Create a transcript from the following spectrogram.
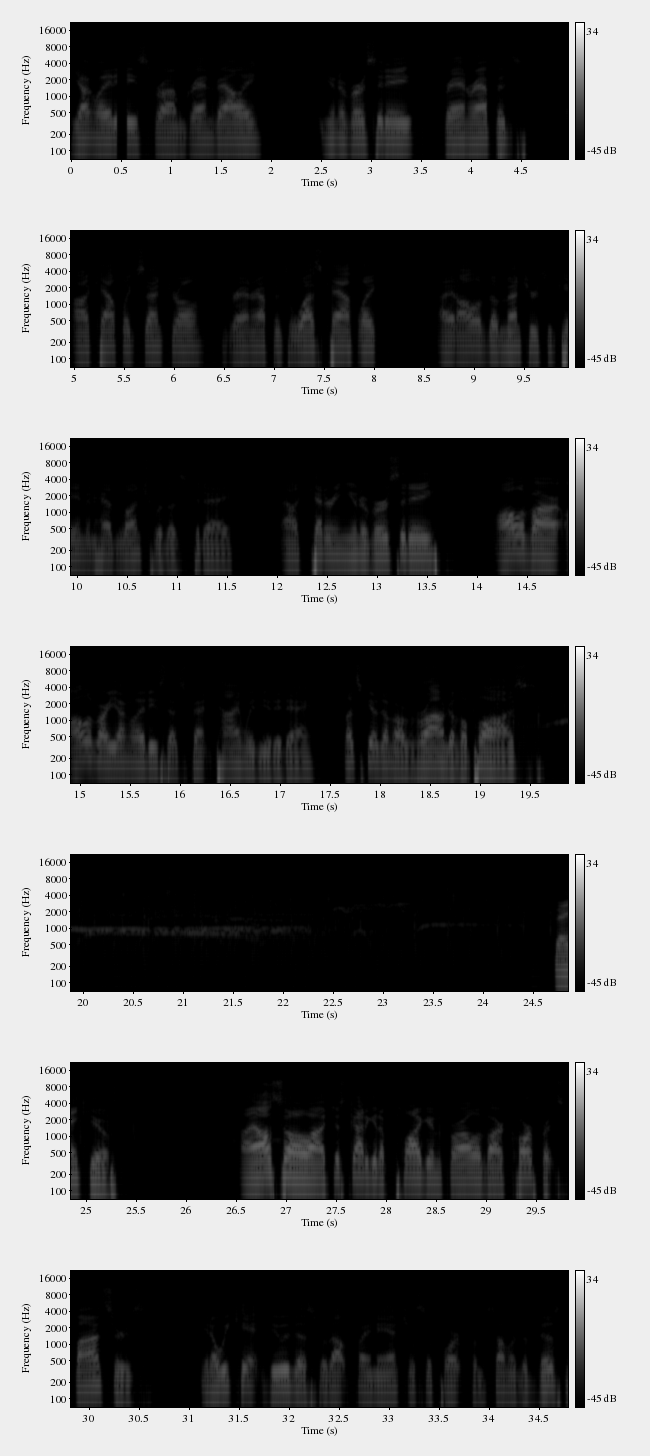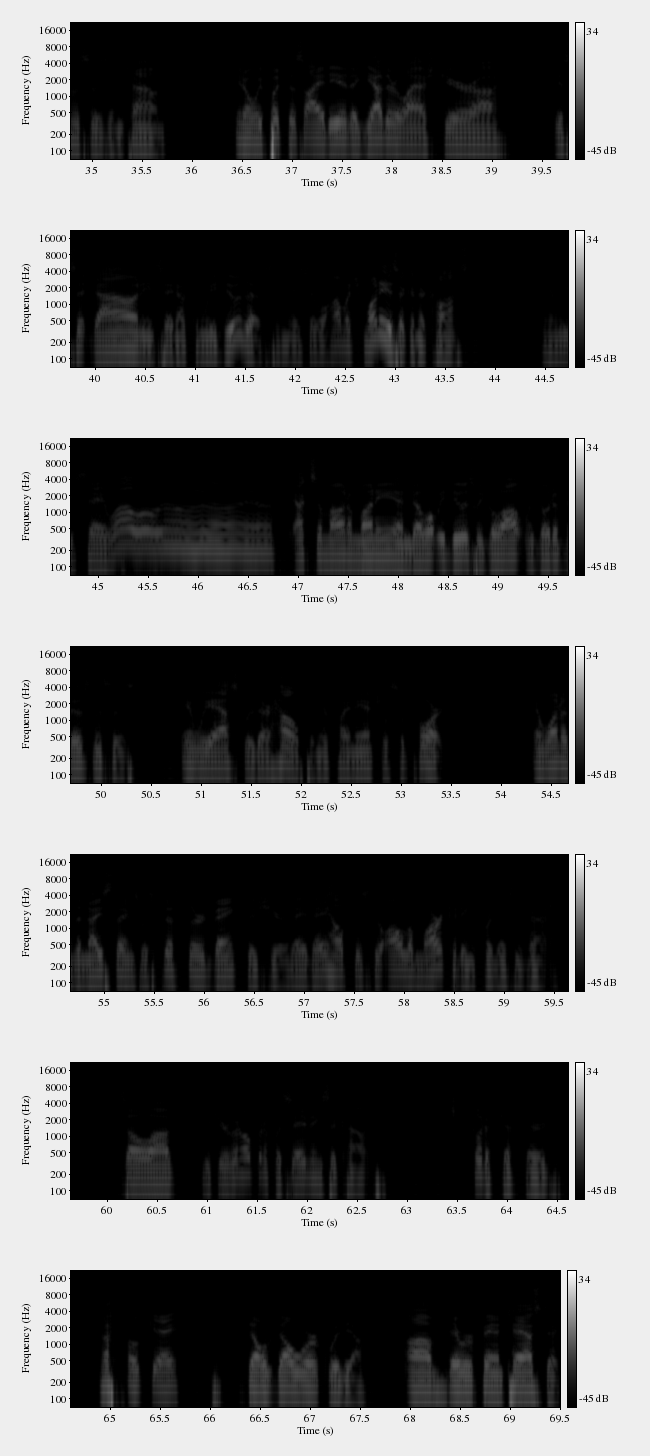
young ladies from Grand Valley University, Grand Rapids uh, Catholic Central, Grand Rapids West Catholic. I had all of the mentors who came and had lunch with us today. Uh, Kettering University, all of our all of our young ladies that spent time with you today. Let's give them a round of applause. Thank you. I also uh, just got to get a plug in for all of our corporate sponsors. You know, we can't do this without financial support from some of the businesses in town. You know, we put this idea together last year. Uh, you sit down and you say, now, can we do this? And they say, well, how much money is it going to cost? And we say, well, well uh, X amount of money. And uh, what we do is we go out and we go to businesses and we ask for their help and their financial support. And one of the nice things was Fifth Third Bank this year. They, they helped us do all the marketing for this event. So uh, if you're going to open up a savings account, go to Fifth Third. okay, they'll they'll work with you. Um, they were fantastic.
